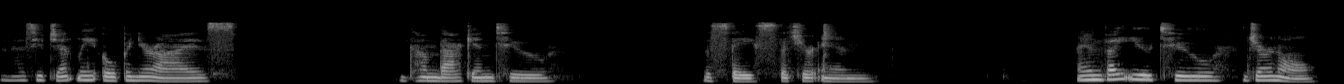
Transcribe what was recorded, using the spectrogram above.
And as you gently open your eyes and come back into the space that you're in, I invite you to journal,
